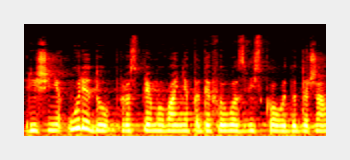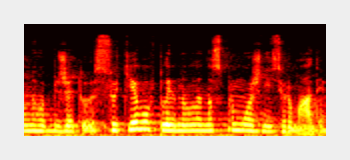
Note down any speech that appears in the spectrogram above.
Рішення уряду про спрямування ПДФО з військового до державного бюджету суттєво вплинуло на спроможність громади.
